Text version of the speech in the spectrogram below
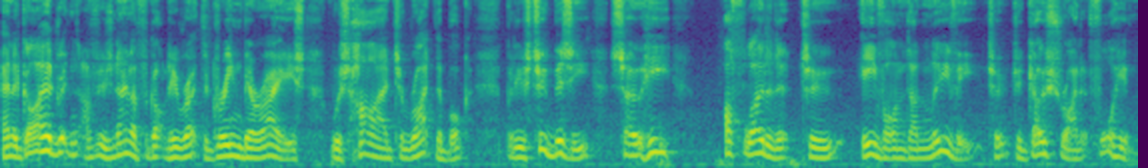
And a guy had written, whose name I've forgotten, who wrote The Green Berets, was hired to write the book, but he was too busy, so he offloaded it to Yvonne Dunleavy to, to ghostwrite it for him.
